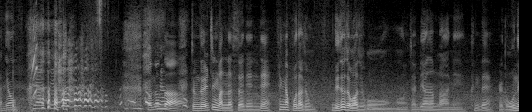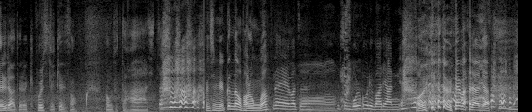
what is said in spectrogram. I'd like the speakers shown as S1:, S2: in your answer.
S1: 안녕
S2: 안녕하세요.
S1: 반갑다 좀 더 일찍 만났어야 되는데 생각보다 좀 늦어져가지고 어, 진짜 미안한 마음이 큰데 그래도 오늘이라도 이렇게 볼 수 있게 돼서 너무 좋다 아 진짜 그럼 지금 일 끝나고 바로 온 거야?
S2: 네, 맞아요.
S1: 아,
S2: 지금 몰골이 말이 아니야.
S1: 아, 왜, 왜 말이 아니야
